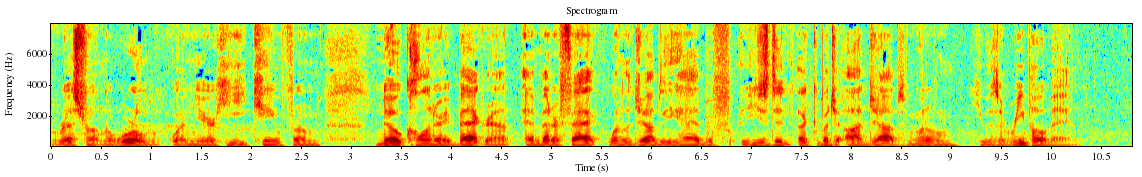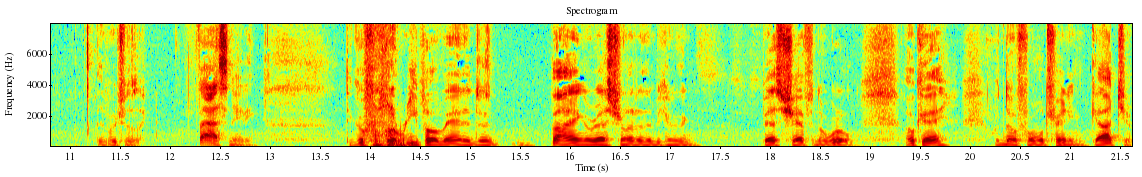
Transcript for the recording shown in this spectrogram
restaurant in the world one year. He came from no culinary background, and matter of fact, one of the jobs he had before, he just did like a bunch of odd jobs. And one of them, he was a repo man, which was like fascinating to go from a repo man to just buying a restaurant and then becoming the best chef in the world. Okay, with no formal training. Gotcha.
